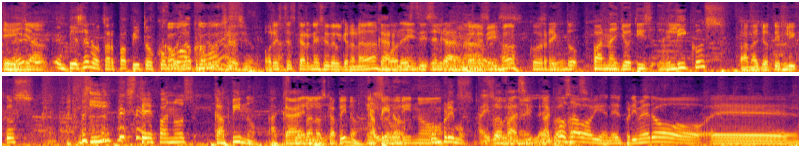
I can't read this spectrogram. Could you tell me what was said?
Eh, Ella, eh, empiece a notar, papito, cómo, ¿Cómo, es la cómo es? pronunciación. Orestes Carnesio del Granada. Carnesis del Carnesis, Granada. Correcto. Panayotis Glicos Panayotis Licos. y Stefanos Capino. Acá Stefanos el, Capino. el Capino. sobrino- Un primo. Ahí va fácil, La cosa va bien. El primero, eh,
